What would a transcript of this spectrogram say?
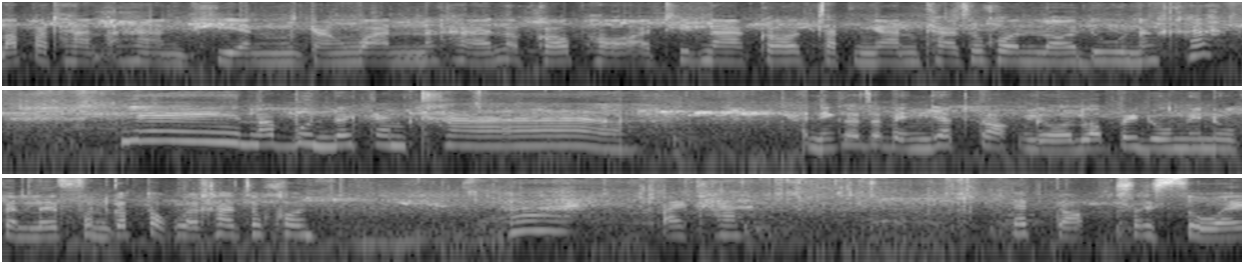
รับประทานอาหารเพียงกลางวันนะคะ แล้วก็พออาทิตย์หน้าก็จัดงานค่ะทุกคนรอดูนะคะ เย้รับบุญด้วยกันค่ะ อันนี้ก็จะเป็นยอดกอกเดี๋ยวเราไปดูเมนูกันเลยฝนก็ตกแล้วค่ะทุกคนไปค่ะยอดกอกสวย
